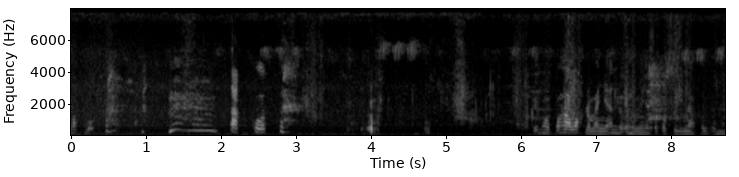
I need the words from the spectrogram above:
Tumakbo. Takot. Kaya mapahawak naman yan. Doon naman yan sa kusina. Pag ano.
